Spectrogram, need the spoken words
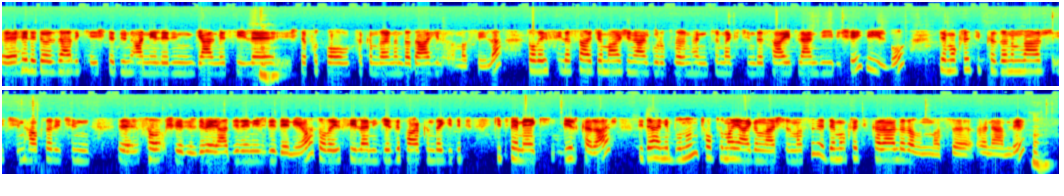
E, hele de özellikle işte dün annelerin gelmesiyle işte futbol takımlarının da dahil olmasıyla dolayısıyla sadece marjinal grupların hani tırnak içinde sahiplendiği bir şey değil bu. Demokratik kazanımlar için, haklar için e, savaş verildi veya direnildi deniyor. Dolayısıyla hani Gezi Parkı'nda gidip gitmemek bir karar. Bir de hani bunun topluma yaygınlaştırması ve demokratik kararlar alınması önemli. Hı hı.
